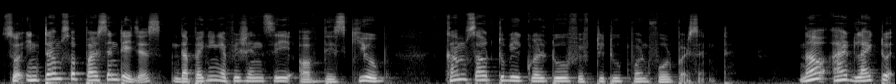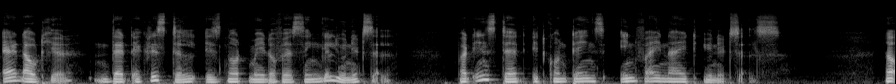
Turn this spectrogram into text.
So in terms of percentages, the packing efficiency of this cube comes out to be equal to 52.4%. Now I'd like to add out here that a crystal is not made of a single unit cell, but instead it contains infinite unit cells. Now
